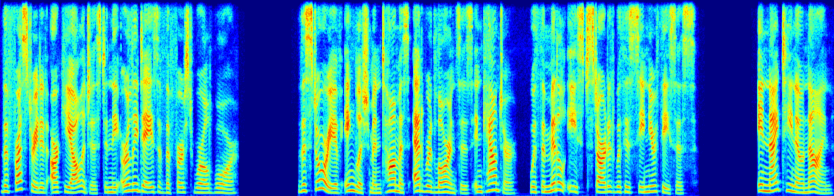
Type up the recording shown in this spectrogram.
The Frustrated Archaeologist in the Early Days of the First World War. The story of Englishman Thomas Edward Lawrence's encounter with the Middle East started with his senior thesis. In 1909,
